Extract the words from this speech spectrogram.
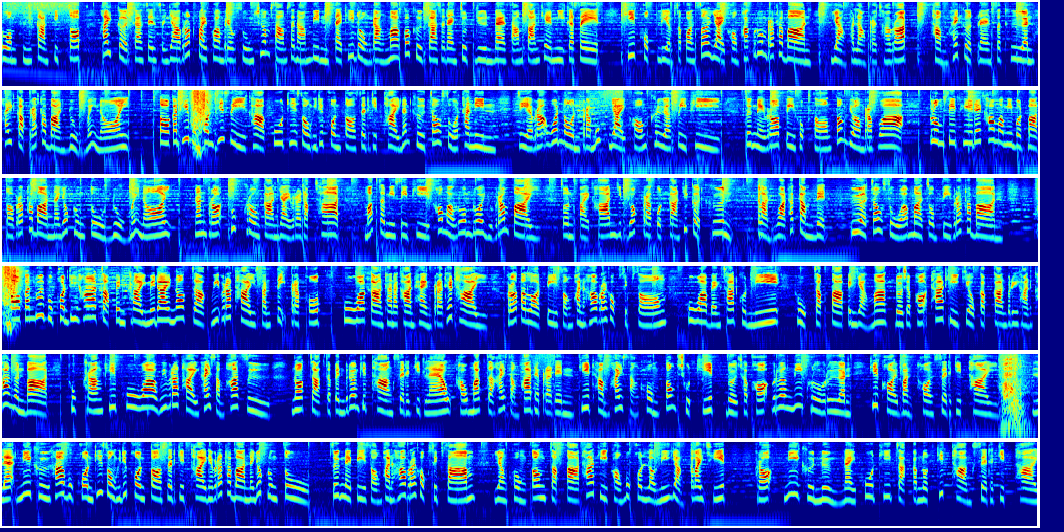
รวมถึงการปิดจ็อบ ให้เกิดการเซ็นสัญญารถไฟความเร็วสูงเชื่อม 3 สนามบิน แต่ที่โด่งดังมากก็คือการแสดงจุดยืนแบน3สารเคมีเกษตร ที่ขบเหลี่ยมสปอนเซอร์ใหญ่ของพรรคร่วมรัฐบาล อย่างพลังประชารัฐทำให้เกิดแรงสะเทือนให้กับรัฐบาลอยู่ไม่น้อย ต่อกันที่บุคคลที่ 4 ค่ะ ผู้ที่ทรงอิทธิพลต่อเศรษฐกิจไทยนั่นคือเจ้าสัวธนิน เจียระวนนท์ประมุขใหญ่ของเครือ CP ซึ่งในรอบปี 62 ต้องยอมรับว่า กลุ่ม CP ได้เข้ามามีบทบาทต่อรัฐบาลนายกลุงตู่อยู่ไม่น้อย นั่นเพราะทุกโครงการใหญ่ระดับชาติ มักจะมี CP เข้ามาร่วมด้วยอยู่ร่ำไป จนฝ่ายค้านหยิบยกปรากฏการณ์ที่เกิดขึ้น กลั่นวาทกรรมเด็ด เอื้อเจ้าสัวมาโจมตีรัฐบาล ต่อกันด้วยบุคคลที่ 5 จะเป็นใครไม่ได้นอกจากวิรไทยสันติประพบผู้ว่าการธนาคารแห่งประเทศไทย เพราะตลอดปี 2562 ผู้ว่าแบงค์ชาติคนนี้ถูกจับตาเป็นอย่างมาก โดยเฉพาะท่าทีเกี่ยวกับการบริหารค่าเงินบาท ทุกครั้งที่ผู้ว่าวิรไทยให้สัมภาษณ์สื่อ นอกจากจะเป็นเรื่องทิศทางเศรษฐกิจแล้ว เขามักจะให้สัมภาษณ์ในประเด็นที่ทำให้สังคมต้องฉุดคิด โดยเฉพาะเรื่องหนี้ครัวเรือน ที่คอยบั่นทอนเศรษฐกิจไทย และนี่คือ 5 บุคคลที่ทรงอิทธิพลต่อเศรษฐกิจไทยในรัฐบาลนายกลุงตู่ซึ่งในปี 2563 ยังคงต้องจับตาท่าทีของบุคคลเหล่านี้อย่างใกล้ชิด เพราะนี่คือหนึ่งในผู้ที่จะกำหนดทิศทางเศรษฐกิจไทย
